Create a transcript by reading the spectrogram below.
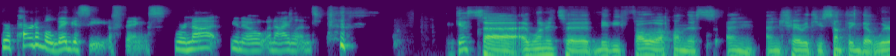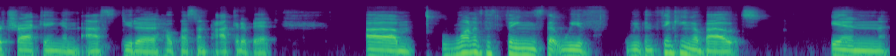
we're part of a legacy of things. We're not you know an island. I guess uh, I wanted to maybe follow up on this and, and share with you something that we're tracking and ask you to help us unpack it a bit. Um, one of the things that we've we've been thinking about in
